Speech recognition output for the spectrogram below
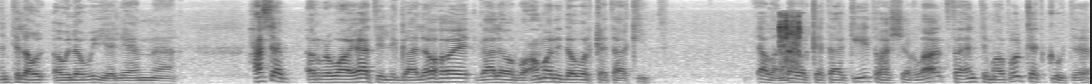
انت الاولويه لأن حسب الروايات اللي قالوها قالوا أبو عمر يدور كتاكيت. يلا ندور كتاكيت وهالشغلات. فأنت ما طول كتكوتة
